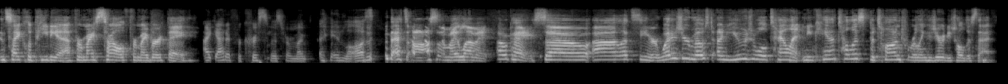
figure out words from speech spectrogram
encyclopedia for myself for my birthday. I got it for Christmas from my in-laws. That's awesome. I love it. Okay, so uh, let's see here. What is your most unusual talent? And you can't tell us baton twirling because you already told us that.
